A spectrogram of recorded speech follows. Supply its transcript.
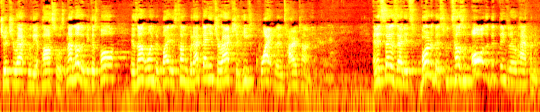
to interact with the apostles. And I love it because Paul is not one to bite his tongue, but at that interaction, he's quiet the entire time. And it says that it's Barnabas who tells him all the good things that are happening.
